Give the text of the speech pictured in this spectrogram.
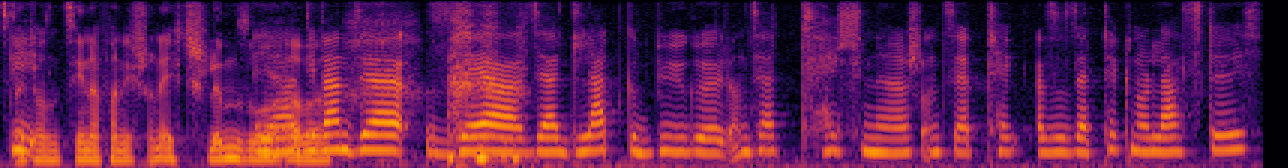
2010er fand ich schon echt schlimm so. Ja, die waren sehr, sehr, sehr glatt gebügelt und sehr technisch und sehr, te also sehr technolastig.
